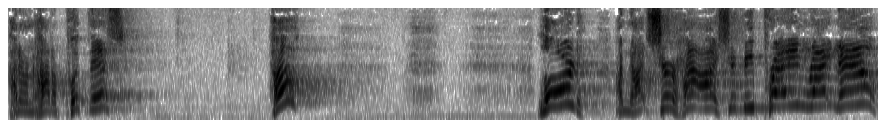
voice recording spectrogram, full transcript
I don't know how to put this. Huh? Lord, I'm not sure how I should be praying right now.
